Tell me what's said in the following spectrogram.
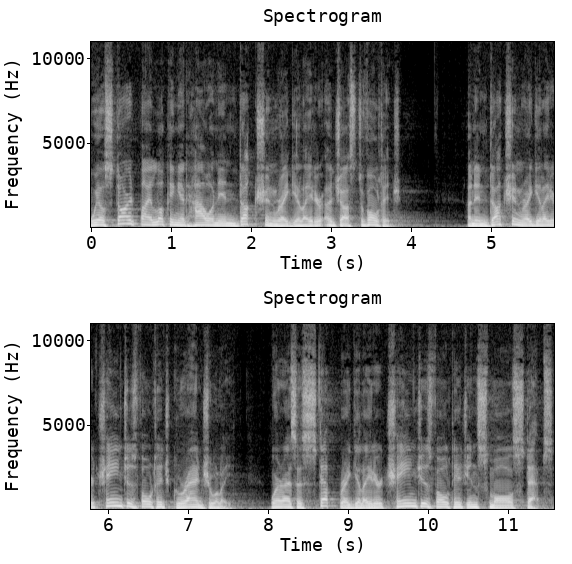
We'll start by looking at how an induction regulator adjusts voltage. An induction regulator changes voltage gradually, whereas a step regulator changes voltage in small steps.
